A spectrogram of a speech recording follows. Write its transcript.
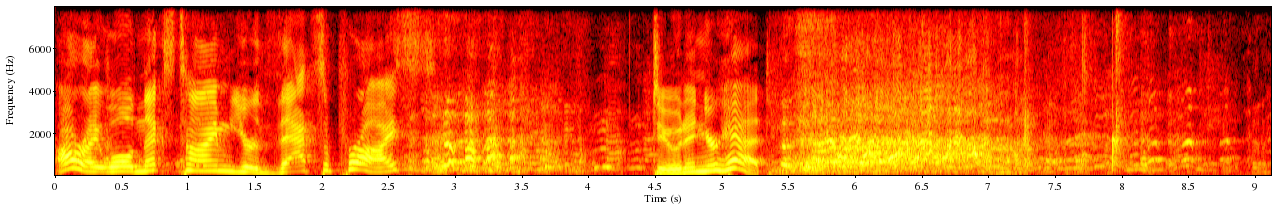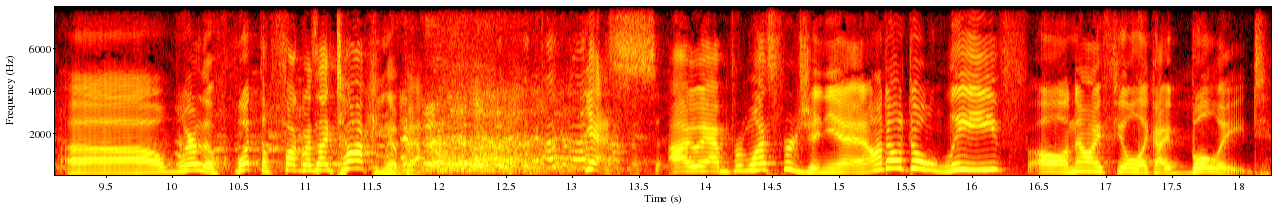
all right, well, next time you're that surprised, do it in your head. Uh, where the what the fuck was I talking about? Yes, I am from West Virginia, and oh, don't don't leave. Oh, now I feel like I bullied.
